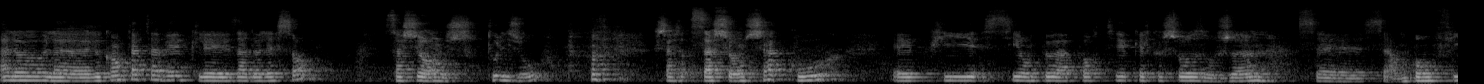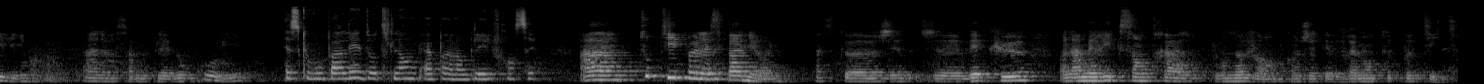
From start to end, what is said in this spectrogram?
Alors, le, le contact avec les adolescents, ça change tous les jours. ça, ça change chaque cours. Et puis, si on peut apporter quelque chose aux jeunes, c'est un bon feeling. Alors, ça me plaît beaucoup, oui. Est-ce que vous parlez d'autres langues à part l'anglais et le français? Un tout petit peu l'espagnol, parce que j'ai vécu en Amérique centrale pour 9 ans, quand j'étais vraiment toute petite.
